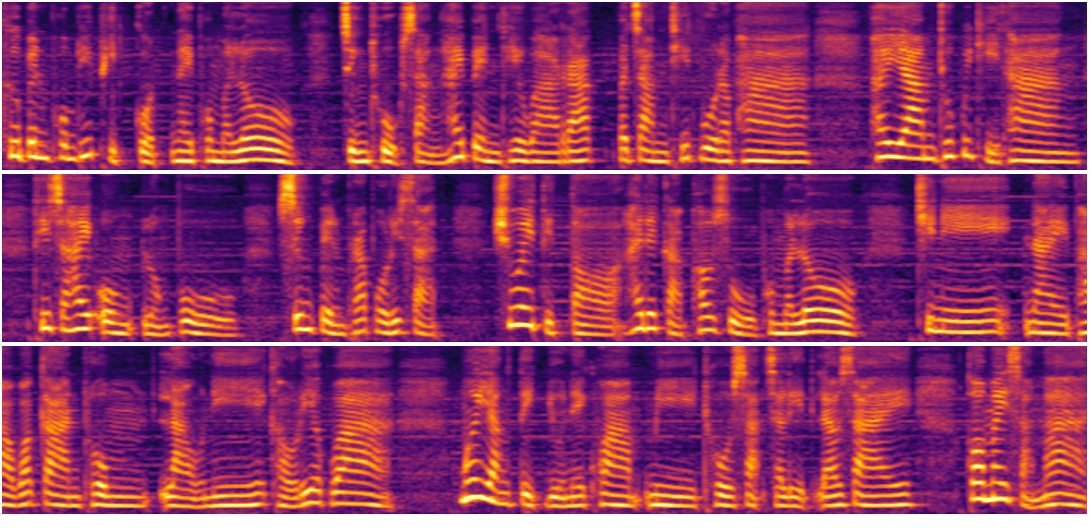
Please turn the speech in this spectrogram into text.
คือเป็นพรมที่ผิดกฎในพรมโลก จึงถูกสั่งให้เป็นเทวารักษ์ประจำทิศบูรพา พยายามทุกวิถีทางที่จะให้องค์หลวงปู่ ซึ่งเป็นพระโพธิสัตว์ ช่วยติดต่อให้ได้กลับเข้าสู่พรมโลก ทีนี้ในภาวะการพรมเหล่านี้เขาเรียกว่า เมื่อยังติดอยู่ในความมีโทสะจริตแล้วไซก็ไม่สามารถ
